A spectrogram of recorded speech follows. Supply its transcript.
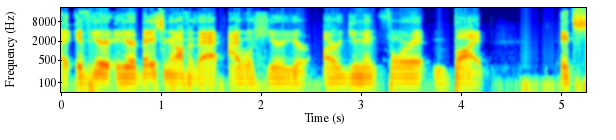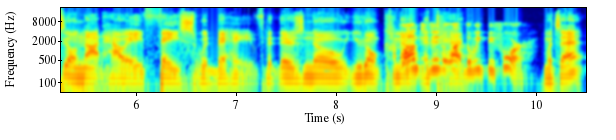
If you're you're basing it off of that, I will hear your argument for it, but it's still not how a face would behave. That there's no you don't come Ronda out. did it the week before. What's that?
